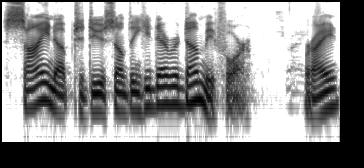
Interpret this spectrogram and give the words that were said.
sign up to do something he'd never done before. Right?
